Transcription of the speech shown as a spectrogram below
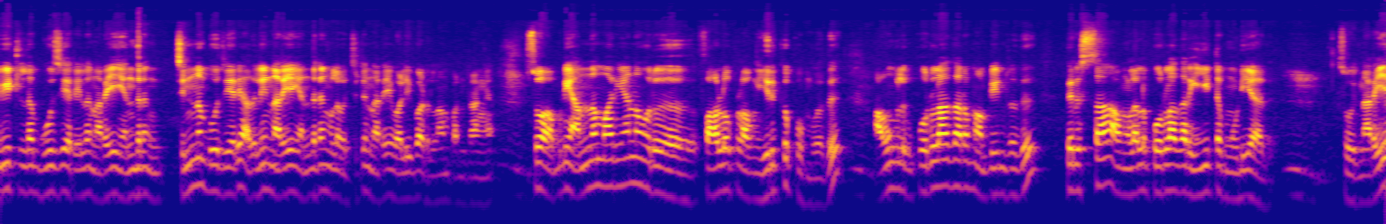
வீட்டில் பூஜை அறையில் நிறைய எந்திரம் சின்ன பூஜை அறை அதுலேயும் நிறைய எந்திரங்களை வச்சுட்டு நிறைய வழிபாடெல்லாம் பண்ணுறாங்க ஸோ அப்படி அந்த மாதிரியான ஒரு ஃபாலோப்பில் அவங்க இருக்க போகும்போது அவங்களுக்கு பொருளாதாரம் அப்படின்றது பெருசாக அவங்களால பொருளாதாரம் ஈட்ட முடியாது. ஸோ நிறைய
